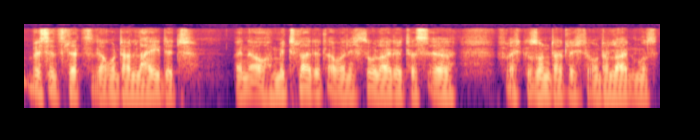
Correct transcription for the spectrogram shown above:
bis ins Letzte darunter leidet. Wenn er auch mitleidet, aber nicht so leidet, dass er vielleicht gesundheitlich darunter leiden muss.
